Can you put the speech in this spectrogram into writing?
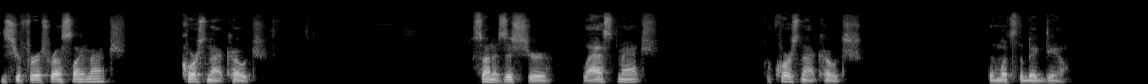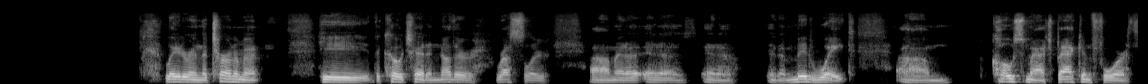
this your first wrestling match? Of course not, coach. Son, is this your last match? Of course not, coach. Then what's the big deal? Later in the tournament, he the coach had another wrestler um, at a at a at a at a midweight um, close match back and forth.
